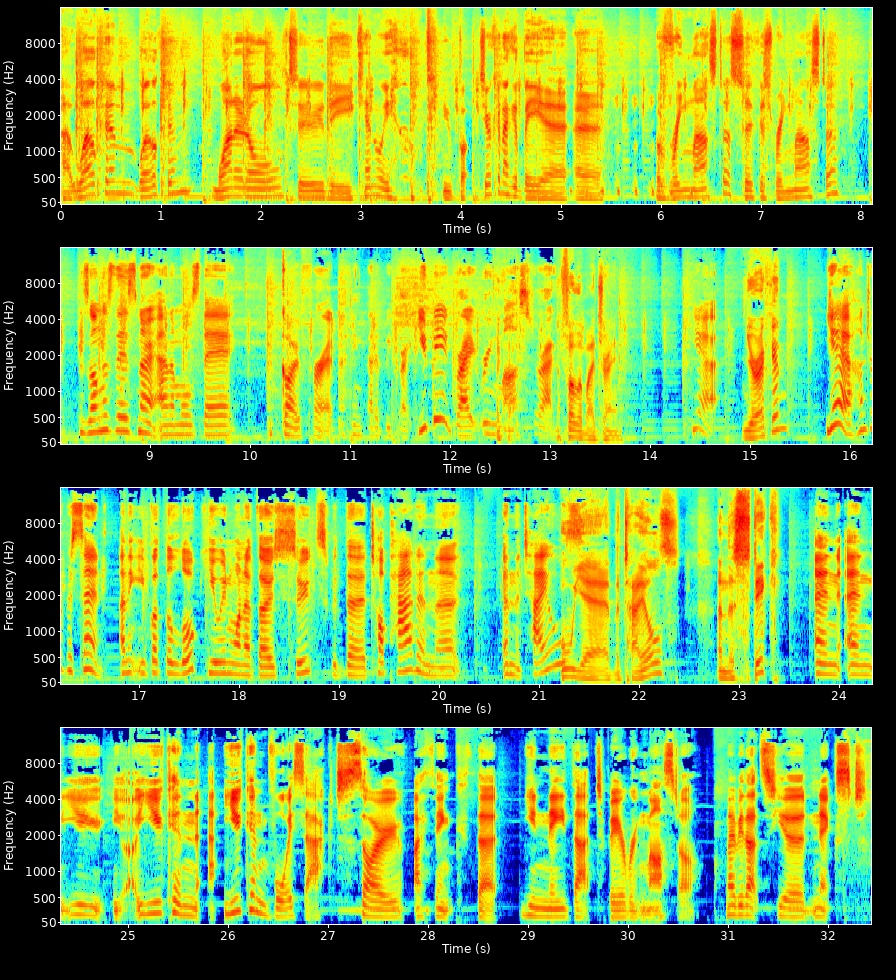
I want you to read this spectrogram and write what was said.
Uh, welcome, welcome, one and all, to the Can We Help You? Bo- Do you reckon I could be a, a, a ringmaster, circus ringmaster? As long as there's no animals there, go for it. I think that'd be great. You'd be a great ringmaster, actually. follow my dream. Yeah. You reckon? Yeah, hundred percent. I think you've got the look. You in one of those suits with the top hat and the and the tails. Oh yeah, the tails and the stick. And and you you can you can voice act. So I think that you need that to be a ringmaster. Maybe that's your next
